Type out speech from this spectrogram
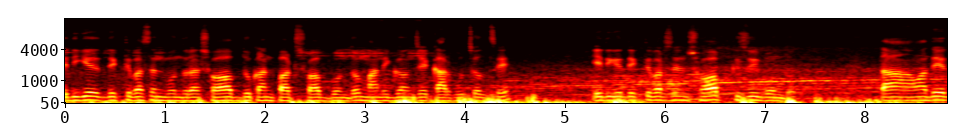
এদিকে দেখতে পাচ্ছেন বন্ধুরা, সব দোকানপাট সব বন্ধ, মানিকগঞ্জে কার্পু চলছে। এদিকে দেখতে পাচ্ছেন সব কিছুই বন্ধ। তা আমাদের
